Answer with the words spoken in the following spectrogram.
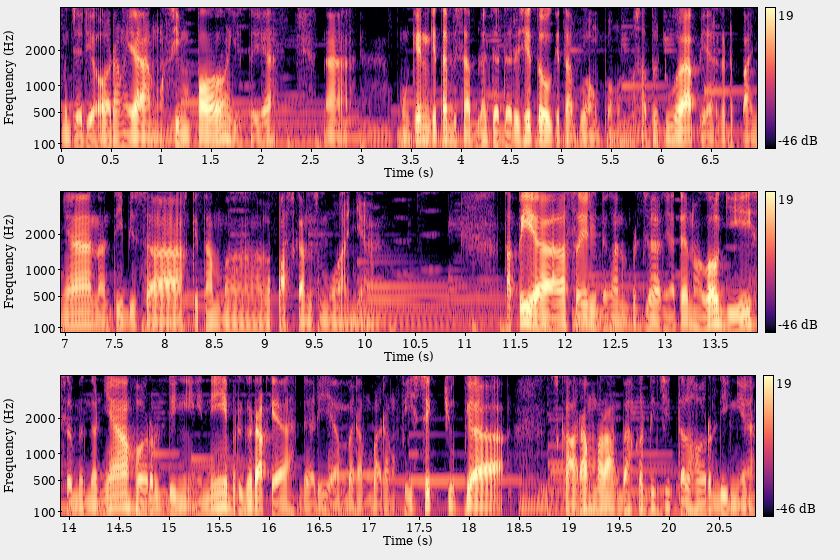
menjadi orang yang simple gitu ya. Nah mungkin kita bisa belajar dari situ kita buang-buang satu dua biar ke depannya nanti bisa kita melepaskan semuanya. Tapi ya seiring dengan berjalannya teknologi, sebenarnya hoarding ini bergerak ya dari yang barang-barang fisik juga sekarang merambah ke digital hoarding ya.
